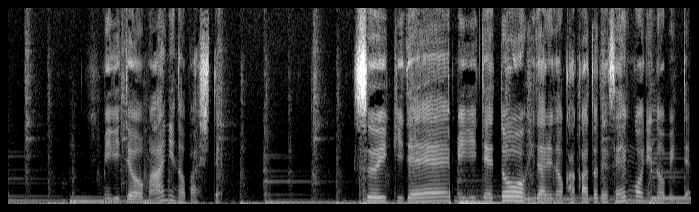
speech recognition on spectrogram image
て右手を前に伸ばして。吸う息で右手と左のかかとで前後に伸びて。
